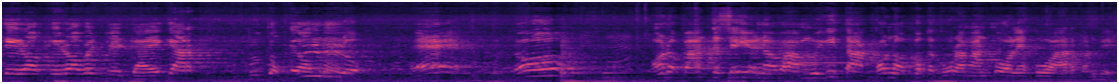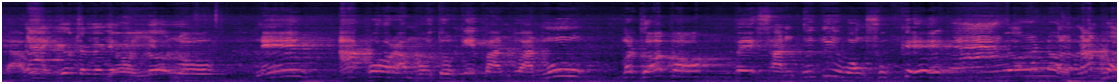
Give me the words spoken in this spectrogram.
kira-kira kowe duwe gawe iki arep butuhke apa? lho. Eh, to. Ana pantese yen awakmu iki takon apa kekuranganku oleh ku arep duwe gawe. Nah, iya jenenge Yo iya no. Ning aku ora mbutuhke bantuanmu. Mergo apa? Besanku iki wong sugih. ngono. Tenan kok.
